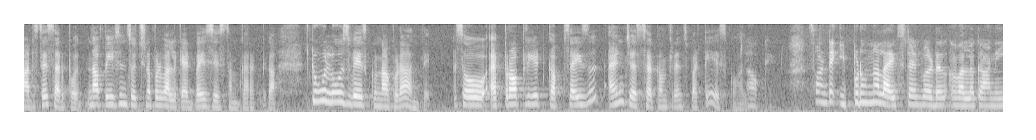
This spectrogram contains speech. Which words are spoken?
మారిస్తే సరిపోదు. నా పేషెంట్స్ వచ్చినప్పుడు వాళ్ళకి అడ్వైస్ చేస్తాం కరెక్ట్గా టూ లూజ్ వేసుకున్నా కూడా అంతే. So appropriate cup size and chest circumference బట్టి వేసుకోవాలి. ఓకే సో అంటే ఇప్పుడున్న లైఫ్ స్టైల్ వల్ల కానీ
